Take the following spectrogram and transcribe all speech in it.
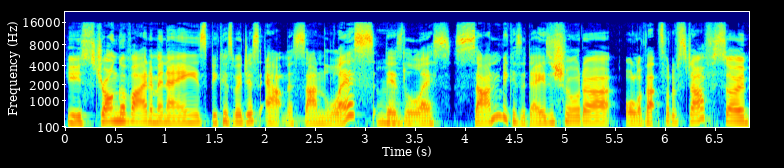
Use stronger vitamin A's because we're just out in the sun less. Mm. There's less sun because the days are shorter. All of that sort of stuff. So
